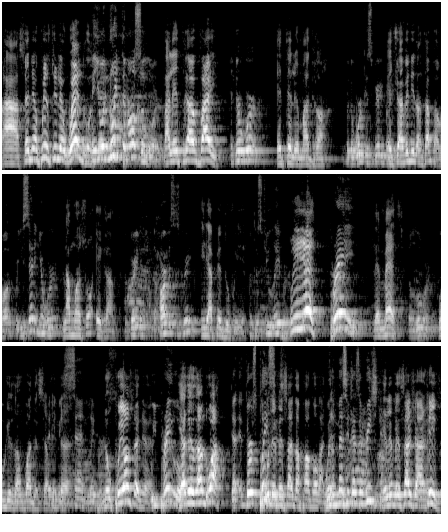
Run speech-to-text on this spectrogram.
Ah, Seigneur, puisses-tu les oindre May aussi? you anoint them also, Lord, Par le travail in their work. Est tellement grand. For the work is very Et tu avais dit dans ta parole, For you said in your word, la moisson est grande. the greatest the harvest is great, Il y a peu d'ouvriers. but there's few laborers. Priez Pray les maîtres Lord pour qu'ils envoient des serviteurs. send Nous prions, Seigneur. We pray, Il y a Lord, des endroits that où le message n'a pas encore atteint. Et le message arrive,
